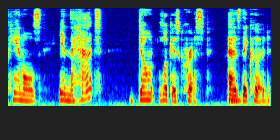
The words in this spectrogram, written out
panels in the hat don't look as crisp as mm-hmm. they could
